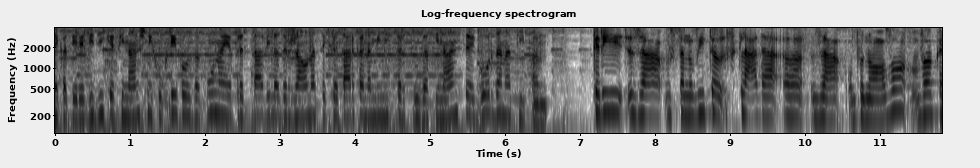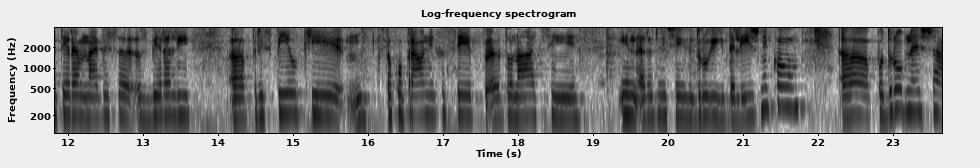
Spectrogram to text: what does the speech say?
Nekatere vidike finančnih ukrepov zakona je predstavila državna sekretarka na Ministrstvu za finance Gordana Pipan. Gre za ustanovitev sklada uh, za obnovo, v katerem naj bi se zbirali prispevki tako pravnih oseb, eh, donacij in različnih drugih deležnikov. Eh, podrobnejša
